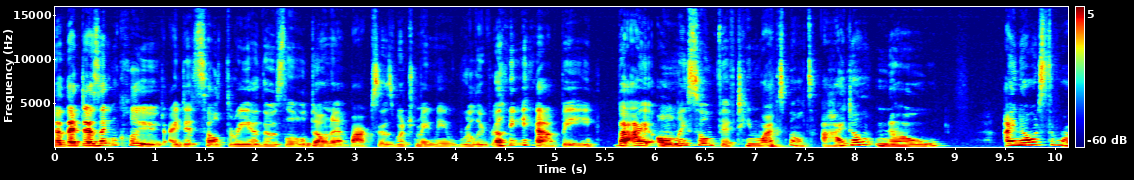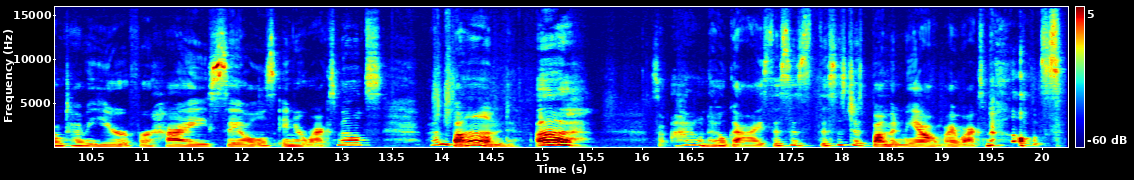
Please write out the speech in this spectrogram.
Now that doesn't include, I did sell three of those little donut boxes, which made me really, really happy. But I only sold 15 wax melts. I don't know. I know it's the wrong time of year for high sales in your wax melts. I'm bummed. Ugh. So I don't know, guys. This is this is just bumming me out, my wax melts.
